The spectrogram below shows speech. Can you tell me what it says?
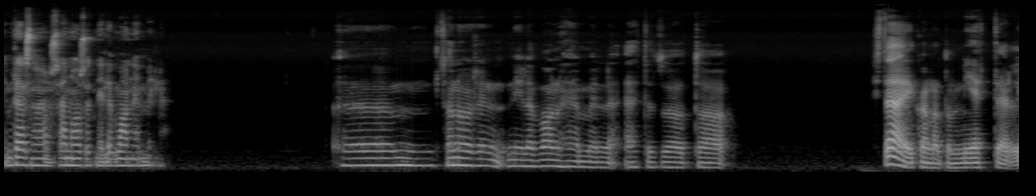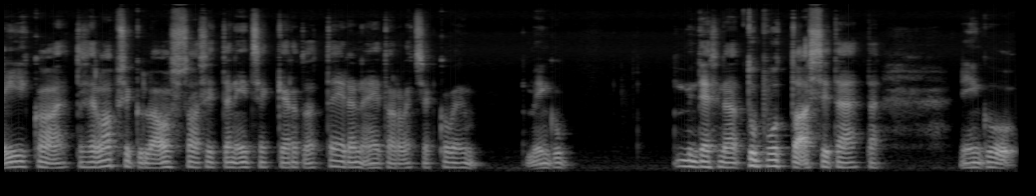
Ja mitä sä sanoisit niille vanhemmille? Sanoisin niille vanhemmille, että tuota, sitä ei kannata miettiä liikaa, että se lapsi kyllä osaa sitten itse kertoa, että teidän ei tarvitse kovin, niin kuin, miten sinä tuputtaa sitä, että niin kuin,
